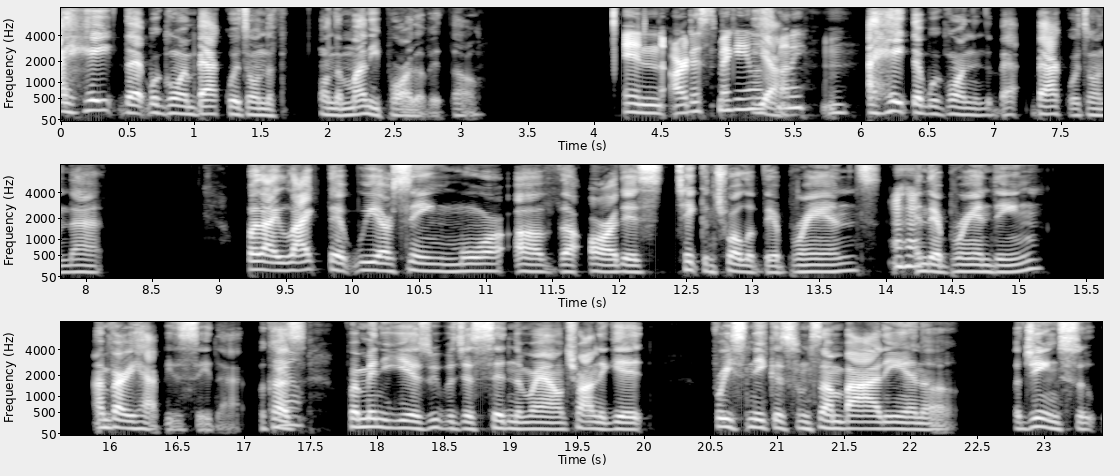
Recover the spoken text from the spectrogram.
I hate that we're going backwards on the on the money part of it, though. In artists making less Yeah. money? Mm. I hate that we're going in the back, backwards on that. But I like that we are seeing more of the artists take control of their brands Mhm. and their branding. I'm very happy to see that because for many years we were just sitting around trying to get free sneakers from somebody and a, a jean suit.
